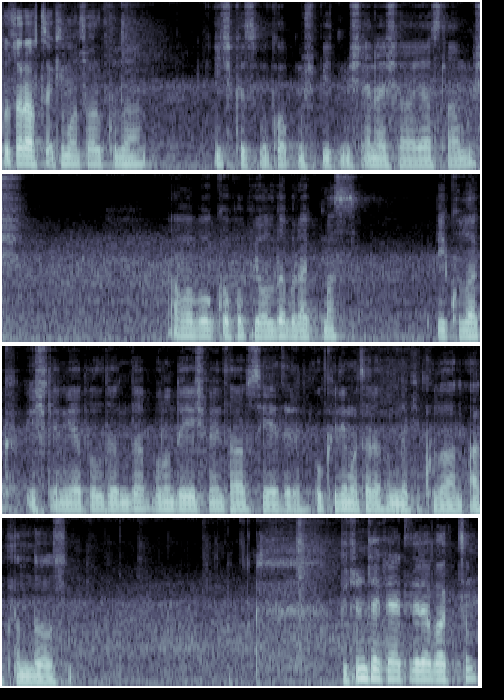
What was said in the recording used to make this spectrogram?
bu taraftaki motor kulağın iç kısmı kopmuş, bitmiş, en aşağı yaslanmış. Ama bu kopup yolda bırakmaz. Bir kulak işlemi yapıldığında bunu değişmeni tavsiye ederim. Bu klima tarafındaki kulağın aklında olsun. Bütün tekerleklere baktım.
